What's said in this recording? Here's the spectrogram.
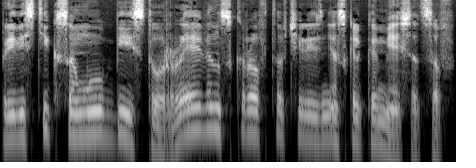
привести к самоубийству Рейвенскрофтов через несколько месяцев?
